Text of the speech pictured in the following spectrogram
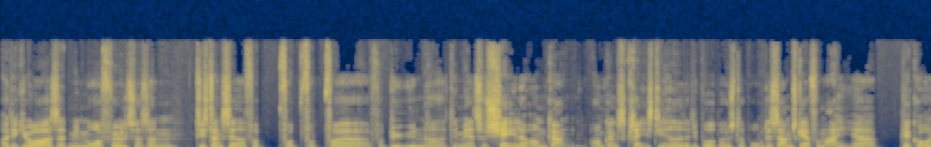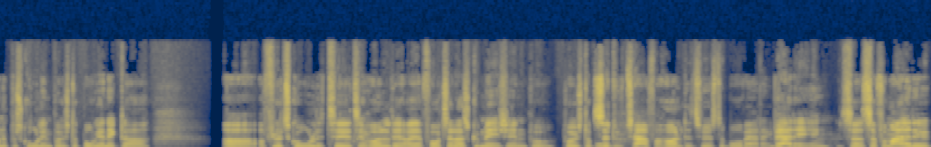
og det gjorde også, at min mor følte sig sådan distanceret fra, fra, fra, fra, fra byen, og det mere sociale omgang, omgangskreds, de havde, da de boede på Østerbro. Det samme sker for mig. Jeg bliver gående på skole inde på Østerbro. Jeg nægter at, at, at flytte skole til, okay. til Holte, og jeg fortsætter også gymnasiet inde på, på Østerbro. Så du tager fra Holte til Østerbro hver dag? Hver dag, ikke? Så, så for mig er det,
